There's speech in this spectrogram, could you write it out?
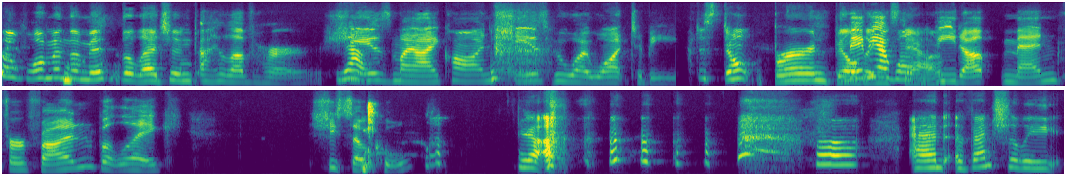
the woman, the myth, the legend. I love her. She Yeah. is my icon. She is who I want to be. Just don't burn buildings Maybe I won't down. beat up men for fun, but like she's so cool. Yeah. Uh, and eventually,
